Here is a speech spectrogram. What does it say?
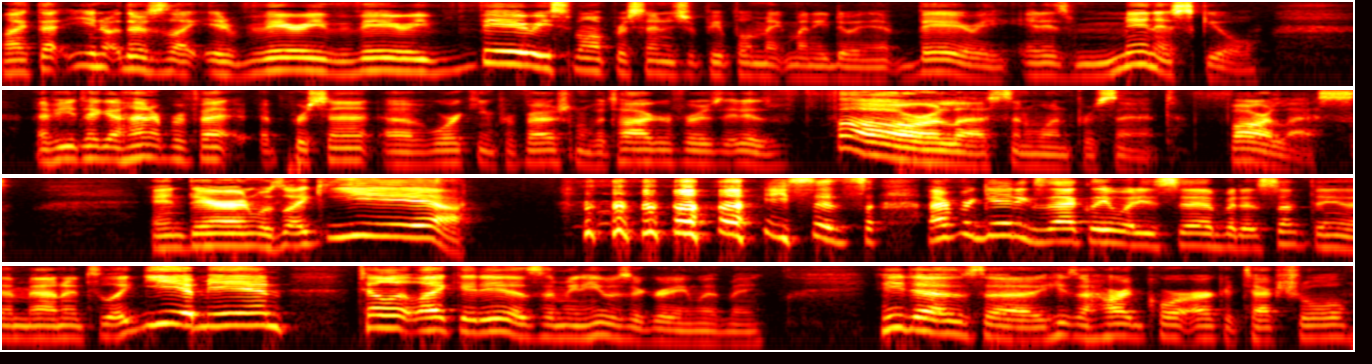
like that. You know, there's like a very, very, very small percentage of people make money doing it. Very. It is minuscule. If you take 100% of working professional photographers, it is far less than 1%. Far less. And Darren was like, yeah. he said, I forget exactly what he said, but it's something that amounted to like, yeah, man, tell it like it is. I mean, he was agreeing with me. He does. Uh, he's a hardcore architectural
